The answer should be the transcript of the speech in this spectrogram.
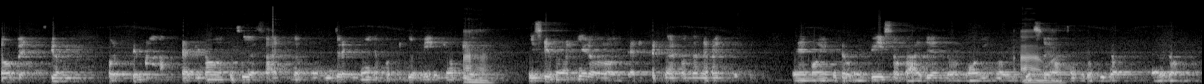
la operación, por el tema para que no te siga saliendo con tres semanas por de mí, no Ajá. que si no quiero tener que estar constantemente en movimiento con el piso, cayendo, moviendo, y Ah, eso es bueno. bastante complicado. Pero no.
